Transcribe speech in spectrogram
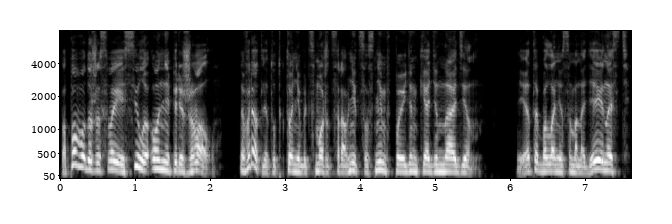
По поводу же своей силы он не переживал. Вряд ли тут кто-нибудь сможет сравниться с ним в поединке один на один. И это была не самонадеянность,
